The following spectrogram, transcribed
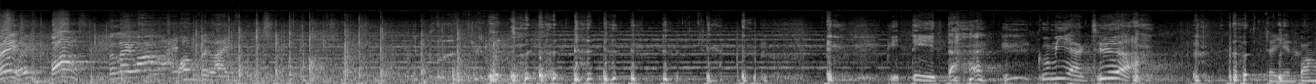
เฮ้ยป้องเป็นไรวะป้องเป็นไร พี่ตีตายกูไม่อยากเชื่อ ใจเย็นป้อง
